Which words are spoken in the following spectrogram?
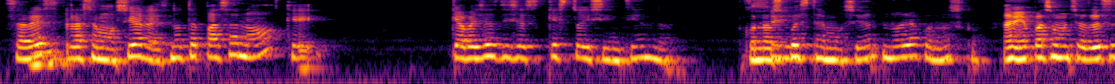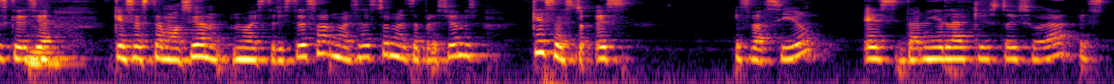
¿Sabes? Las emociones. ¿No te pasa, no? Que, que a veces dices, ¿qué estoy sintiendo? ¿Conozco Sí. esta emoción? No la conozco. A mí me pasó muchas veces que decía, ¿qué es esta emoción? No es tristeza, no es esto, no es depresión. es- ¿Qué es esto? ¿Es, ¿Es vacío? ¿Es Daniela, aquí estoy sola? ¿Es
